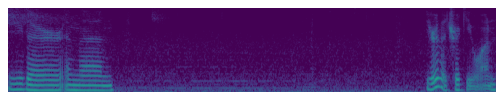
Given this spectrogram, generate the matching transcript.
You there, and then... You're the tricky one.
